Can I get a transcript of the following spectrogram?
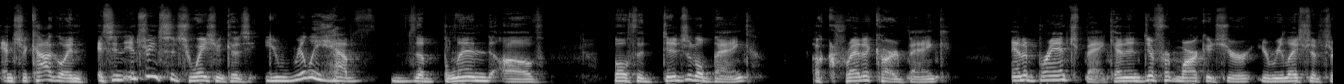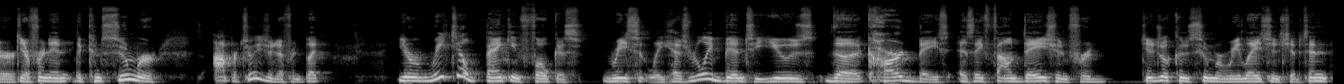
and chicago and it's an interesting situation because you really have the blend of both a digital bank, a credit card bank, and a branch bank. And in different markets, your your relationships are different, and the consumer opportunities are different. But your retail banking focus recently has really been to use the card base as a foundation for digital consumer relationships. And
